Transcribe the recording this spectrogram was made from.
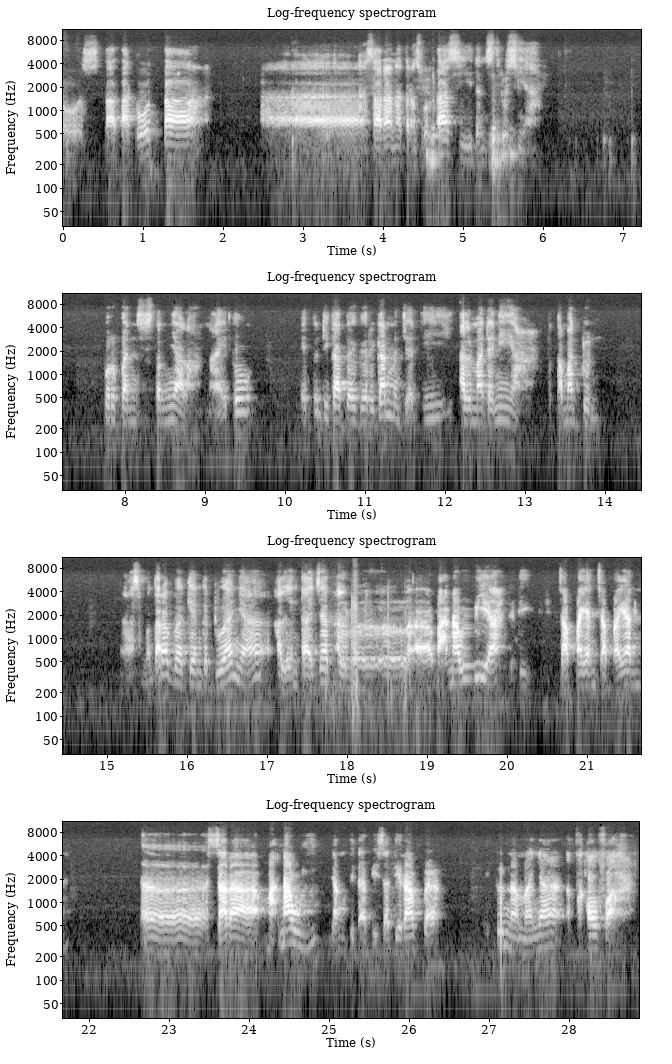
terus tata kota, uh, sarana transportasi dan seterusnya urban sistemnya lah. Nah itu itu dikategorikan menjadi al-madaniyah, tamadun. Nah, sementara bagian keduanya al-intajat al-ma'nawiyah, jadi capaian-capaian uh, secara maknawi yang tidak bisa diraba, itu namanya takofah.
